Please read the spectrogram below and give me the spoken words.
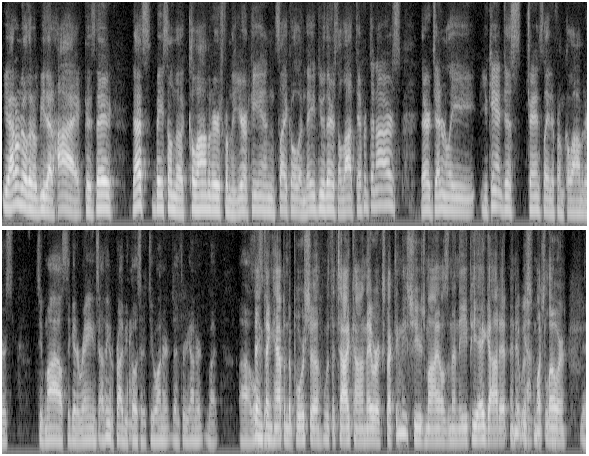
Yeah, I don't know that it'll be that high because they that's based on the kilometers from the European cycle, and they do theirs a lot different than ours. They're generally you can't just translate it from kilometers to miles to get a range. I think it'll probably be closer to 200 than 300, but uh, we'll Same see. thing happened to Porsche with the Taycan. They were expecting these huge miles, and then the EPA got it, and it was yeah. much lower. Yeah.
